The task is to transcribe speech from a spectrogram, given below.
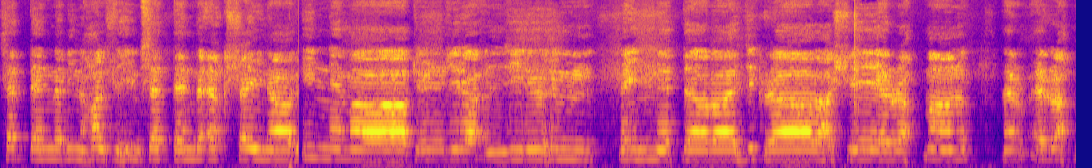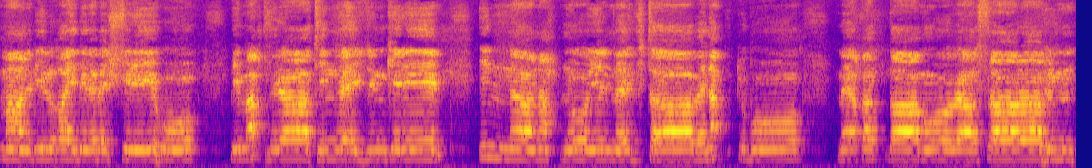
ستا ومن خلفهم ستا وأخشيناهم. إنما تنذر أنذرهم فإن التابع الذكرى وحشي الرحمن. Er-rahman bil gaybi ve beşşirihu bi mağfiratin ve ecrin kerim inna nahnu il mevta ve naktubu ma qaddamu ve asarahum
